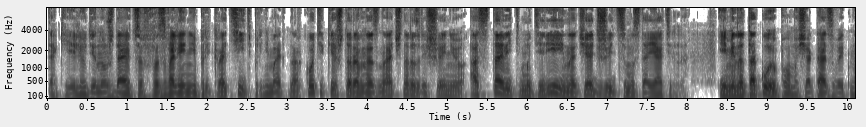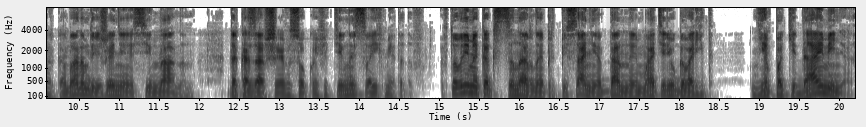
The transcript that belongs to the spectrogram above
Такие люди нуждаются в позволении прекратить принимать наркотики, что равнозначно разрешению оставить матерей и начать жить самостоятельно. Именно такую помощь оказывает наркоманам движение Синанан, доказавшее высокую эффективность своих методов. В то время как сценарное предписание, данное матерью, говорит «Не покидай меня»,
